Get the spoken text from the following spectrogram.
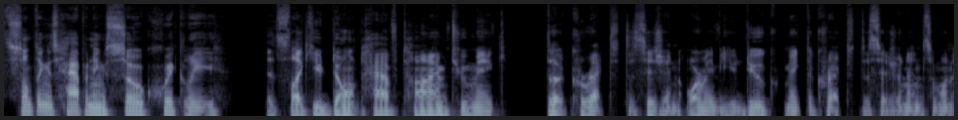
something is happening so quickly It's like you don't have time to make the correct decision, or maybe you do make the correct decision and someone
